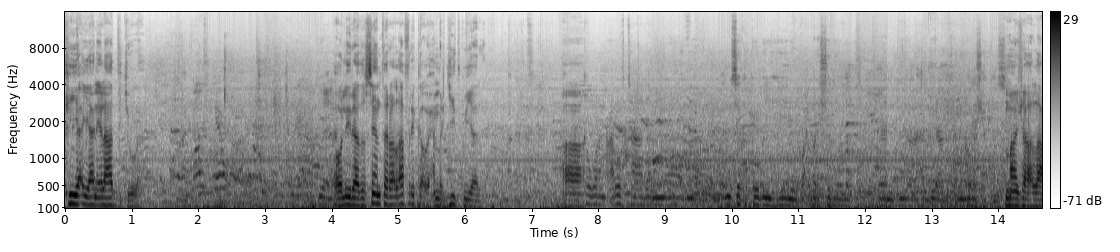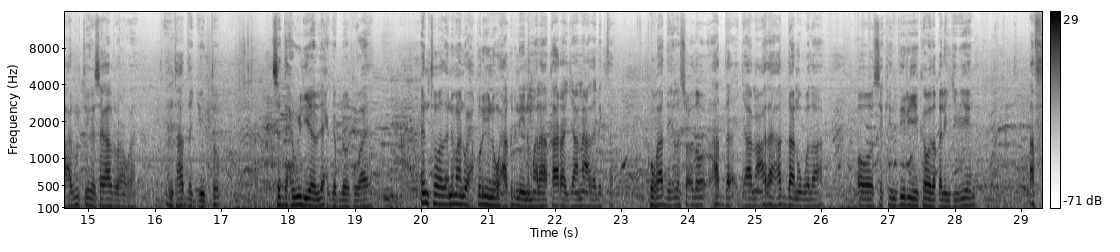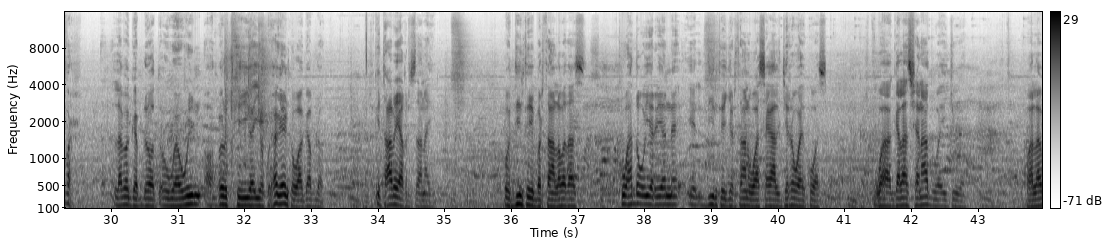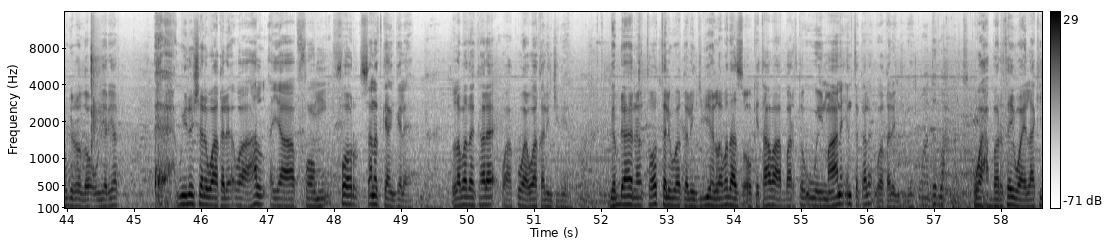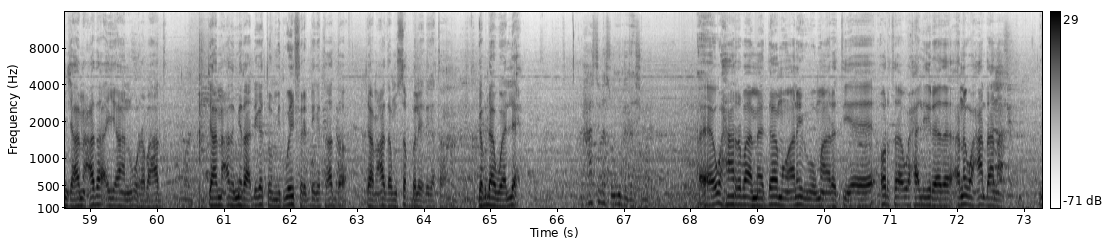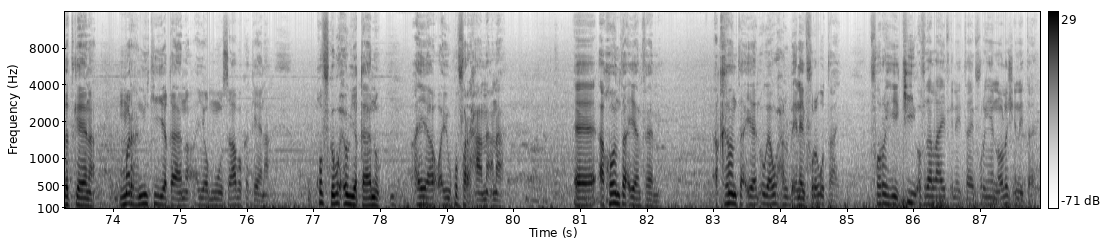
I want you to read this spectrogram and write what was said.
Kii ayaan ilaa hadda joogaa oo la yidhahdo central africa oo xamarjiid ku yaalla sheekayso maasha allah carruurtayga sagaal ruux waay. Inta hadda joogto saddex wiil iyo lix gabdhood waaye intooda nimaan wax qorayno wax aqrinayno malaha qaaraa jaamacada dhigta. Kuwa hadda ila socdo hadda jaamacadaha haddaan u wadaa oo sekondariyay ka wada qalinjibiyeen. Afar laba gabdhood oo waaweyn oo curudkayga iyo ku-xigeenka waa gabdhood kitaabay akhristaanay oo diintay bartaan labadaas. Kuwa hadda u yaryarna diintay jirtaan waa sagaal jiro waay kuwaas. Waa galaas shanaad waa ay joogaan. Waa laba gabdhood oo u yaryar. Wiilashana waa hal ayaa form four sanadkan galaya labada kale waa kuwa waa qalinjibiyeen gabdhahana tootali waa qalinjibiyeen labadaas oo kitaabaha barta u weyn maana inta kale waa qalinjibiyeen waa dad wax bartay. Wax bartay waay laakiin jaamacada ayaan u rabaa hadda jaamacada midaa dhigato mid wayfar dhigata hadda jaamacadda mustaqbal ay dhigataa. Gabdhaha waa lix maxaa sidaas ugu dadaashay waxaan rabaa maadaama anigu maaragtay horta waxaa la yidhaahdaa annaga waxaan dhahnaa dadkeena mar ninkii yaqaano ayuu muusaabo ka keenaa. Qofka wuxuu yaqaano ayaa ayuu ku farxaa macnaha aqoonta ayaan fahmay. Aqoonta ayaan ogaa wax walba inay fure u tahay. Furihii key of the life inay tahay furihii nolosha inay tahay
